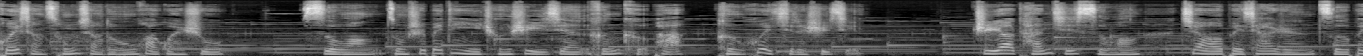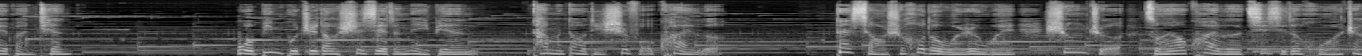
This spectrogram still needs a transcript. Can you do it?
回想从小的文化灌输，死亡总是被定义成是一件很可怕、很晦气的事情。只要谈起死亡，就要被家人责备半天。我并不知道世界的那边，他们到底是否快乐。但小时候的我认为，生者总要快乐、积极的活着。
